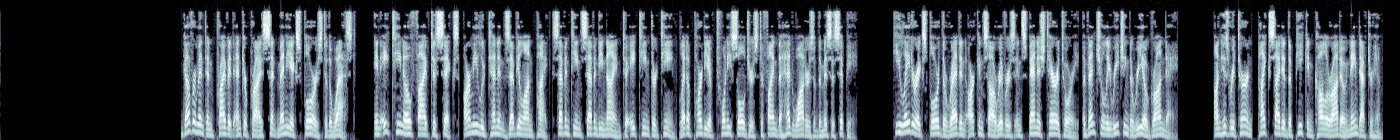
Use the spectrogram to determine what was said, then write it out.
Government and private enterprise sent many explorers to the west. In 1805–6, Army Lieutenant Zebulon Pike (1779–1813) led a party of 20 soldiers to find the headwaters of the Mississippi. He later explored the Red and Arkansas rivers in Spanish territory, eventually reaching the Rio Grande. On his return, Pike sighted the peak in Colorado named after him.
